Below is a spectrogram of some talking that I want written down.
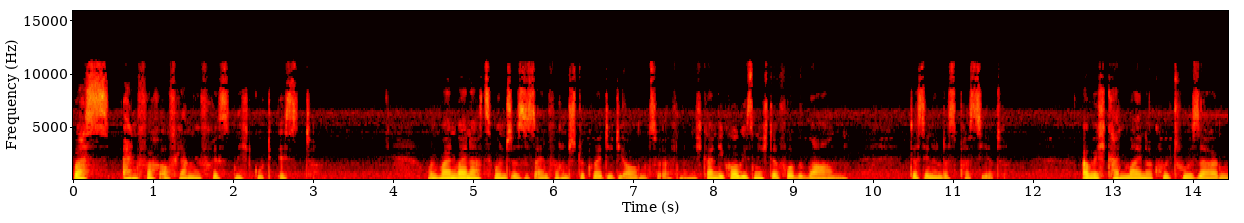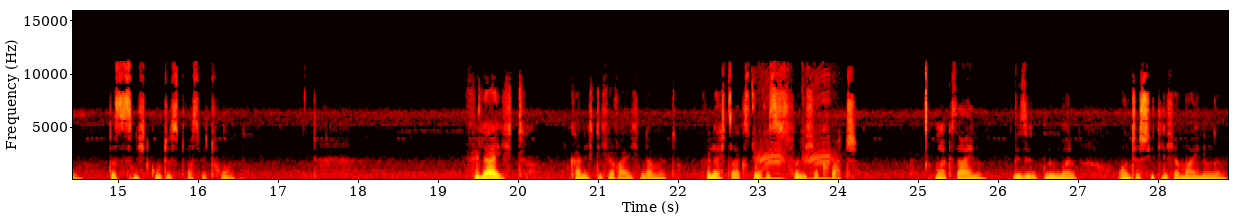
was einfach auf lange Frist nicht gut ist. Und mein Weihnachtswunsch ist es einfach ein Stück weit, dir die Augen zu öffnen. Ich kann die Corgis nicht davor bewahren, dass ihnen das passiert. Aber ich kann meiner Kultur sagen, dass es nicht gut ist, was wir tun. Vielleicht kann ich dich erreichen damit. Vielleicht sagst du auch, es ist völliger Quatsch. Mag sein, wir sind nun mal unterschiedlicher Meinungen.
